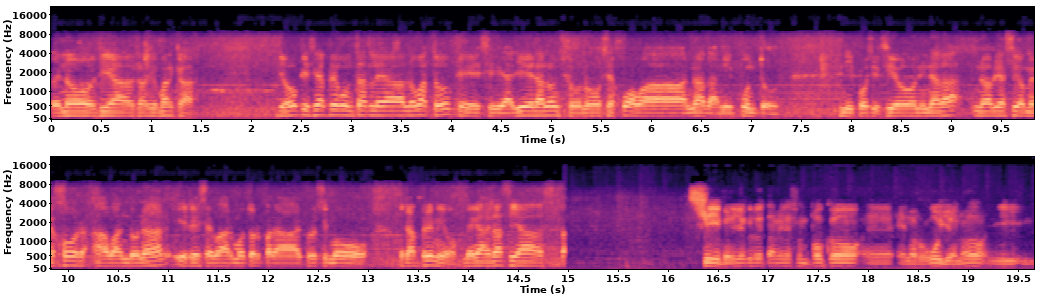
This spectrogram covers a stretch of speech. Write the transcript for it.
Buenos días, Radio Marca. Yo quisiera preguntarle a Lobato que si ayer Alonso no se jugaba nada, ni puntos, ni posición, ni nada, ¿no habría sido mejor abandonar y reservar motor para el próximo Gran Premio? Venga, gracias. Sí, pero yo creo que también es un poco eh, el orgullo, ¿no? Y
